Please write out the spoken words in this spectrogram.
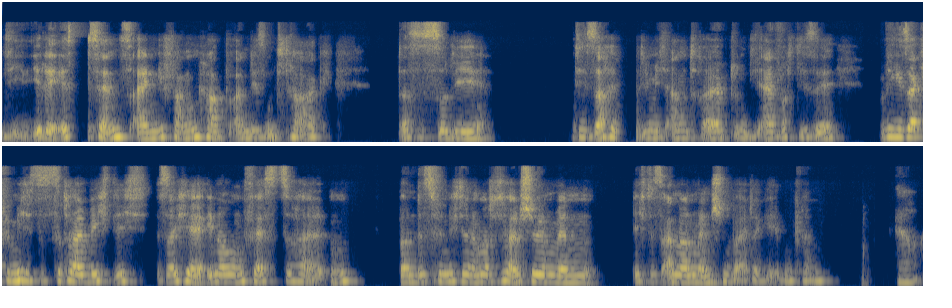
die, ihre Essenz eingefangen habe an diesem Tag. Das ist so die, die Sache, die mich antreibt und die einfach diese, wie gesagt, für mich ist es total wichtig, solche Erinnerungen festzuhalten. Und das finde ich dann immer total schön, wenn ich das anderen Menschen weitergeben kann. Ja.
